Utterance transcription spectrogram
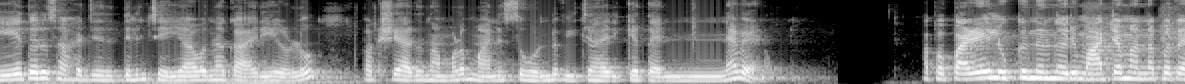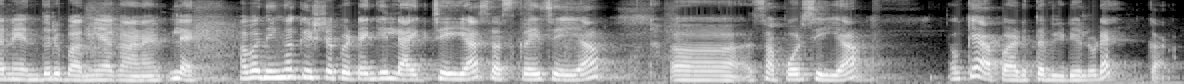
ഏതൊരു സാഹചര്യത്തിലും ചെയ്യാവുന്ന കാര്യമേ ഉള്ളൂ. പക്ഷേ അത് നമ്മൾ മനസ്സുകൊണ്ട് വിചാരിക്കുക തന്നെ വേണം. അപ്പോൾ പഴയ ലുക്കിൽ നിന്നൊരു മാറ്റം വന്നപ്പോൾ തന്നെ എന്തൊരു ഭംഗിയാണ് കാണാൻ അല്ലേ? അപ്പോൾ നിങ്ങൾക്ക് ഇഷ്ടപ്പെട്ടെങ്കിൽ ലൈക്ക് ചെയ്യുക സബ്സ്ക്രൈബ് ചെയ്യുക സപ്പോർട്ട് ചെയ്യുക. ഓക്കെ അപ്പോൾ അടുത്ത വീഡിയോയിലൂടെ കാണാം.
